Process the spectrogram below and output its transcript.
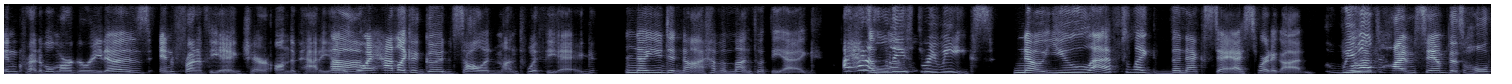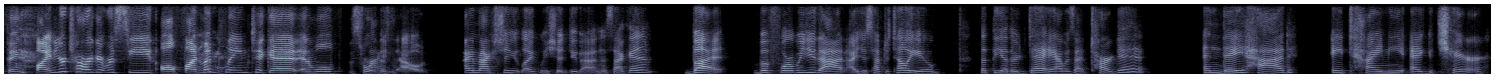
incredible margaritas in front of the egg chair on the patio. Ah. so I had like a good solid month with the egg. no you did not have a month with the egg I had at A least 3 weeks. no you left like the next day i swear to god We We'll will to- timestamp this whole thing. Find your Target receipt. I'll find my plane ticket and we'll sort this out. i'm actually like we should do that in a second but before we do that i just have to tell you that the other day i was at target and they had a tiny egg chair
